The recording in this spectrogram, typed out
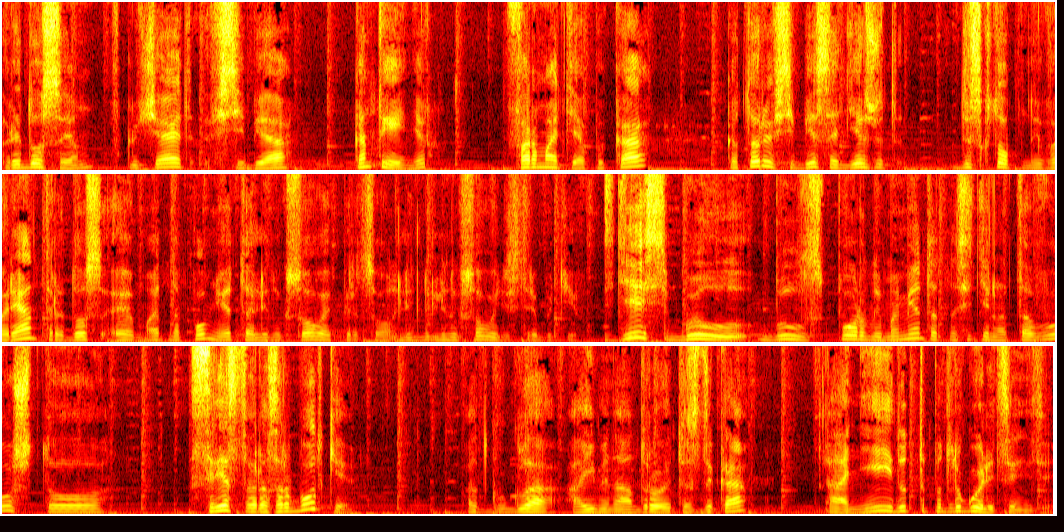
Redos M включает в себя контейнер в формате APK, который в себе содержит десктопный вариант Redos M. Это, напомню, это линуксовый, операцион... линуксовый дистрибутив. Здесь был, был спорный момент относительно того, что средства разработки от Гугла, а именно Android SDK, они идут-то по другой лицензии.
